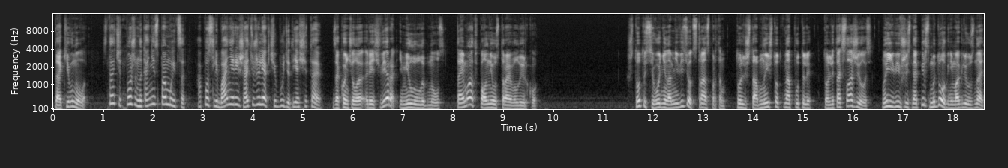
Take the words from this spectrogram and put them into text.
Так кивнула. «Значит, можем наконец помыться, а после бани решать уже легче будет, я считаю». Закончила речь Вера и мило улыбнулась. Таймат вполне устраивал Ирку. Что-то сегодня нам не везет с транспортом. То ли штабные что-то напутали, то ли так сложилось. Но явившись на пирс, мы долго не могли узнать,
